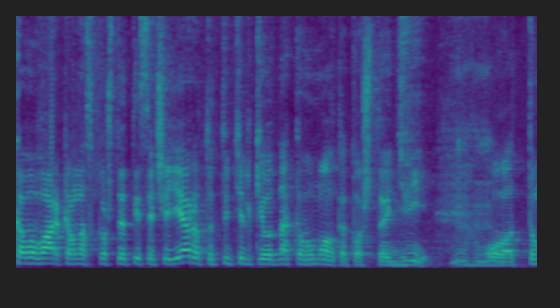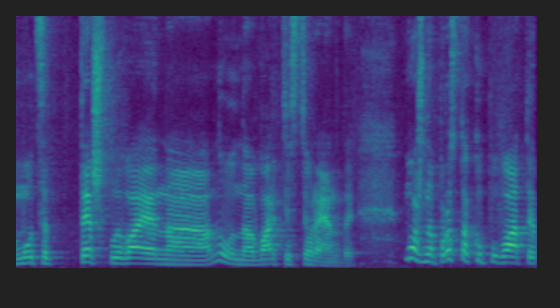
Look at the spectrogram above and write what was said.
кавоварка у нас коштує 1000 євро, то тут тільки одна кавомолка коштує 2. От, тому це теж впливає на, ну, на вартість оренди. Можна просто купувати.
